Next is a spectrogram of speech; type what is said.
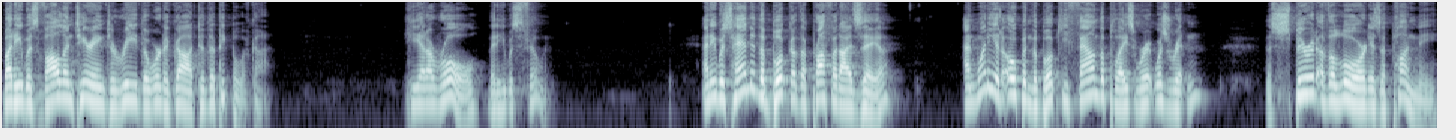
but he was volunteering to read the Word of God to the people of God. He had a role that he was filling. And he was handed the book of the prophet Isaiah. And when he had opened the book, he found the place where it was written, The Spirit of the Lord is upon me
